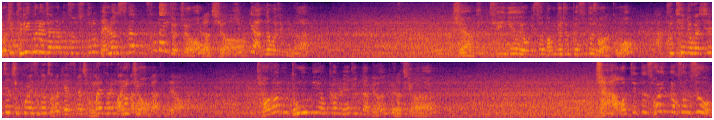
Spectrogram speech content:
역시 드리블을 잘하는 선수들은 밸런스가 상당히 좋죠. 그렇죠. 쉽게 안 넘어집니다. 자, 쿠티뉴 여기서 넘겨준 패스도 좋았고. 아, 쿠티뉴가 실제 축구에서도 저렇게 했으면 정말 사랑 많이 그렇죠. 받았을 것 같은데요. 저런 도우미 역할을 해준다면 그렇죠. 쿠티뉴가. 자, 어쨌든 서인덕 선수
